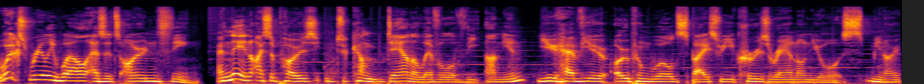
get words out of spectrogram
It works really well as its own thing. And then, I suppose, to come down a level of the onion, you have your open world space where you cruise around on your, you know,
